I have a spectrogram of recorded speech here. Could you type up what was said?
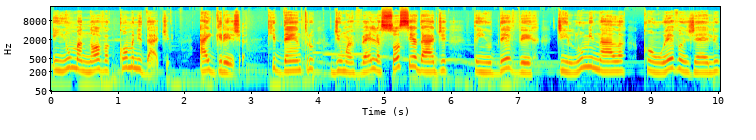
em uma nova comunidade, a Igreja, que, dentro de uma velha sociedade, tem o dever de iluminá-la com o Evangelho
